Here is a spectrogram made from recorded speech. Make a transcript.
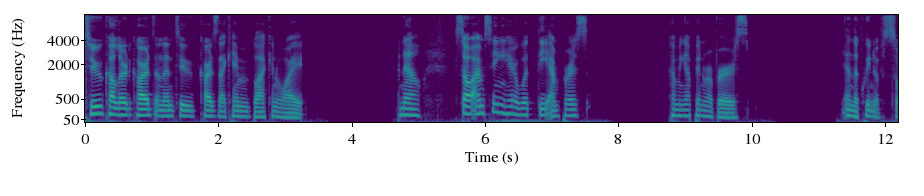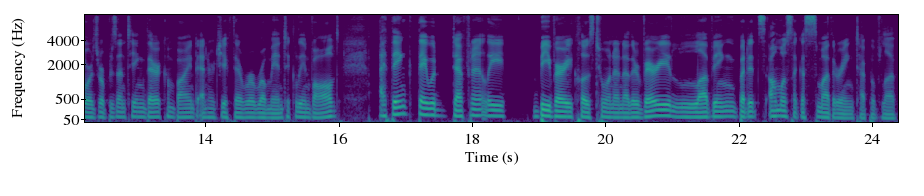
two colored cards and then two cards that came black and white. Now, so I'm seeing here with the Empress coming up in reverse and the Queen of Swords representing their combined energy if they were romantically involved. I think they would definitely be very close to one another, very loving, but it's almost like a smothering type of love.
